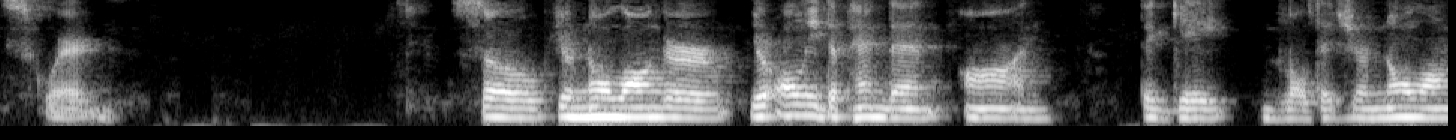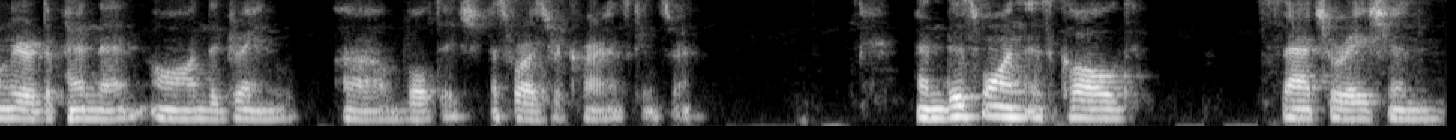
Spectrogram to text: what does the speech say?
squared. So you're no longer, you're only dependent on the gate voltage. You're no longer dependent on the drain uh, voltage as far as your current is concerned. And this one is called saturation.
